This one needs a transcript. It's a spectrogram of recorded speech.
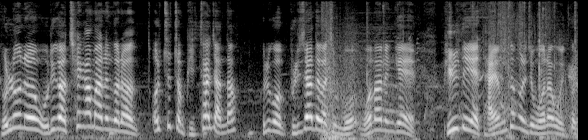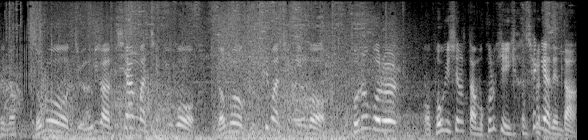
결론은 우리가 체감하는 거랑 얼추 좀 비슷하지 않나? 그리고 블리자드가 지금 워- 원하는 게 빌드의 다양성을 지금 원하고 있거든요. 너무 지금 우리가 취향만 챙기고 너무 극피만 챙긴 거 그런 거를 어, 보기 싫었다. 뭐 그렇게 얘기 챙겨야 된다.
